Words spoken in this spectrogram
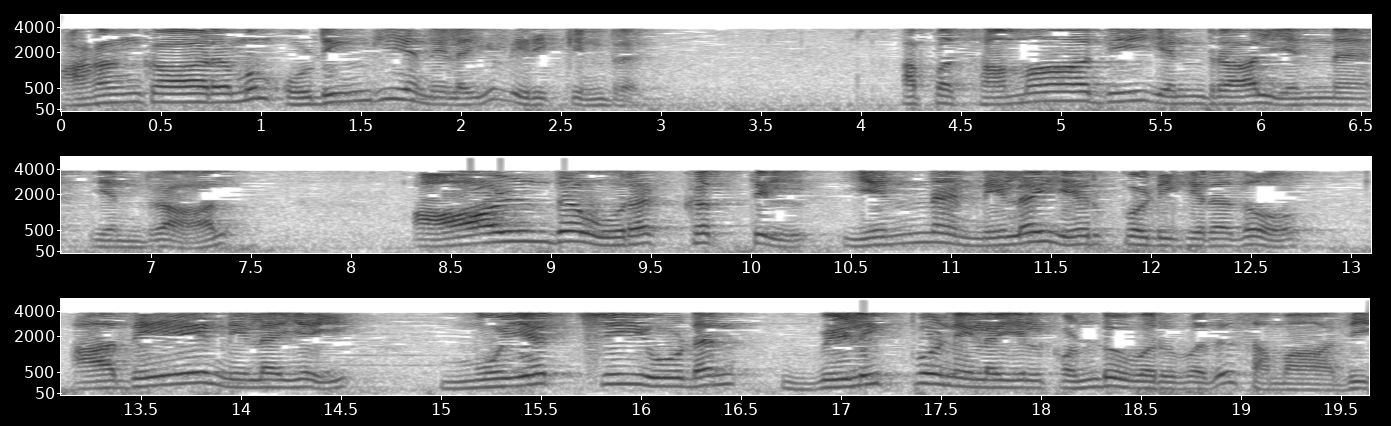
அகங்காரமும் ஒடுங்கிய நிலையில் இருக்கின்றது அப்ப சமாதி என்றால் என்ன? என்றால் ஆழ்ந்த உறக்கத்தில் என்ன நிலை ஏற்படுகிறதோ அதே நிலையை முயற்சியுடன் விழிப்பு நிலையில் கொண்டு வருவது சமாதி.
